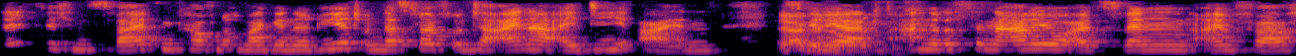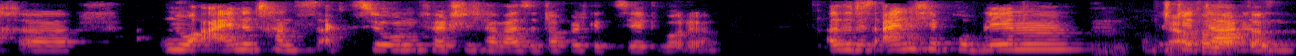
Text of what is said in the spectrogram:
tatsächlich einen zweiten Kauf nochmal generiert und das läuft unter einer ID ein. Das ja, wäre genau, ja ein anderes Szenario, als wenn einfach äh, nur eine Transaktion fälschlicherweise doppelt gezählt wurde. Also das eigentliche Problem steht ja, darin.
